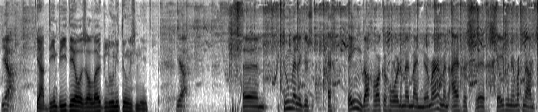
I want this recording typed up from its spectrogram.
Ja. Ja, D&B deel is al leuk, Looney Tunes niet. Ja. Ehm, toen ben ik dus echt één dag wakker geworden met mijn nummer. Mijn eigen ges- geschreven nummer genaamd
